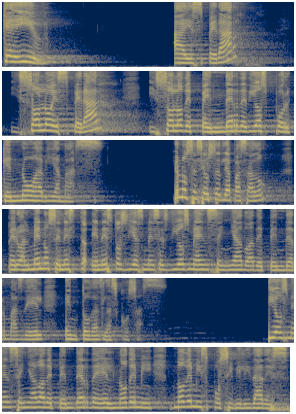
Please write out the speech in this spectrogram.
que ir a esperar y solo esperar y solo depender de Dios porque no había más. Yo no sé si a usted le ha pasado, pero al menos en, estos diez meses Dios me ha enseñado a depender más de Él en todas las cosas. Dios me ha enseñado a depender de Él, no de mí, no de mis posibilidades,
